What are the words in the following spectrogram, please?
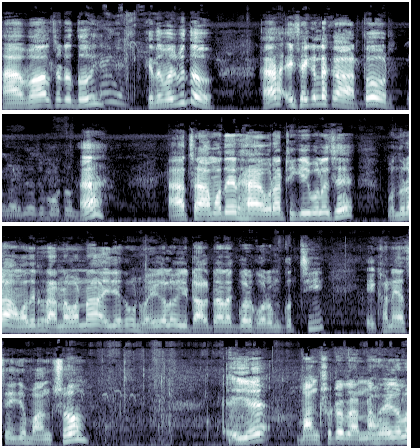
হ্যাঁ বল ছোট তুই। খেতে বসবি তো? হ্যাঁ এই সাইকেলটা কার? তোর? হ্যাঁ? আচ্ছা আমাদের হ্যাঁ ওরা ঠিকই বলেছে। বন্ধুরা আমাদের রান্না বান্না এই দেখুন হয়ে গেল। এই যে ডালটা আর একবার গরম করছি। এখানে আছে এই যে মাংস। এই যে মাংসটা রান্না হয়ে গেল।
